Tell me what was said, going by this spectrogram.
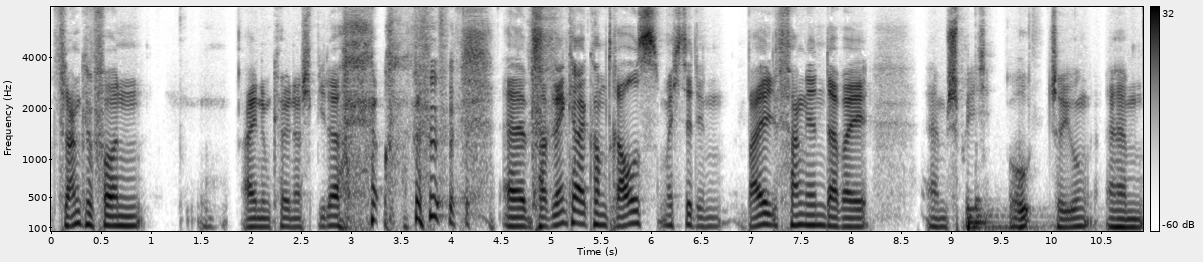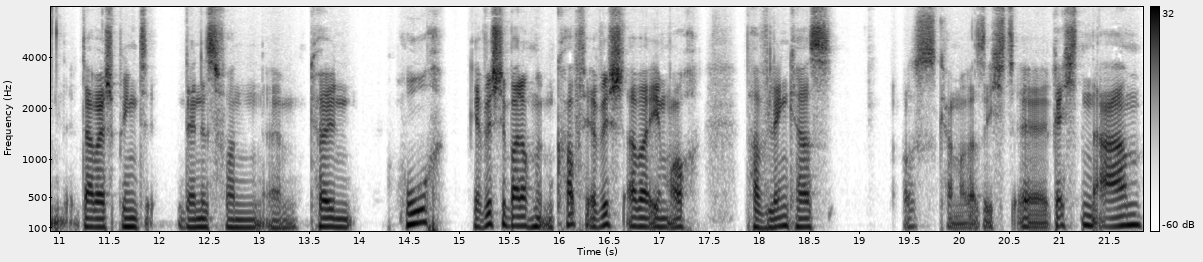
Flanke von einem Kölner Spieler. äh, Pavlenka kommt raus, möchte den Ball fangen, dabei ähm, sprich, oh, Entschuldigung, ähm, dabei springt Dennis von ähm, Köln hoch, erwischt den Ball auch mit dem Kopf, erwischt aber eben auch Pavlenkas aus Kamerasicht äh, rechten Arm,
